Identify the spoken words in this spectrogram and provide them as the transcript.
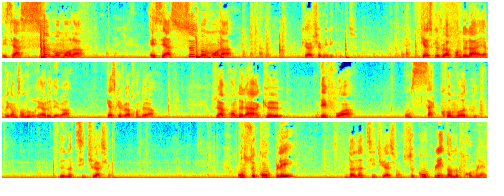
Et c'est à ce moment-là, et c'est à ce moment-là que Hachem il écoute. Qu'est-ce que je vais apprendre de là? Et après, comme ça, on ouvrira le débat. Qu'est-ce que je vais apprendre de là? Je vais apprendre de là que des fois, on s'accommode de notre situation. On se complaît dans notre situation, se complaît dans nos problèmes.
